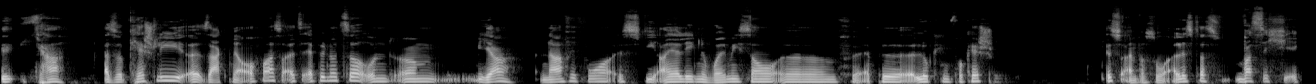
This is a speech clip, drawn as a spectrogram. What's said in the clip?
Äh, Ja, also Cashly äh, sagt mir auch was als Apple-Nutzer und ähm, ja, nach wie vor ist die eierlegende Wollmilchsau äh, für Apple looking for Cash. Ist einfach so. Alles das, was sich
